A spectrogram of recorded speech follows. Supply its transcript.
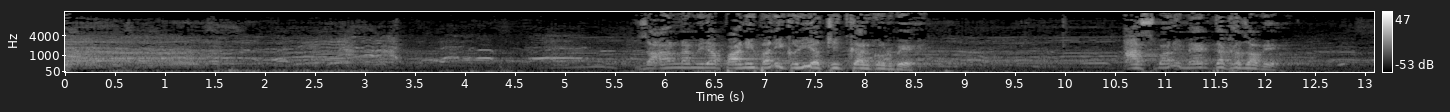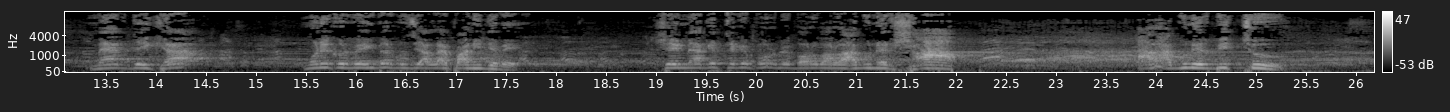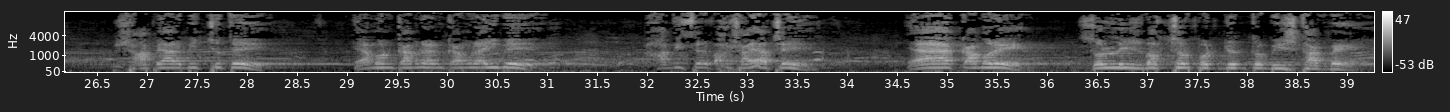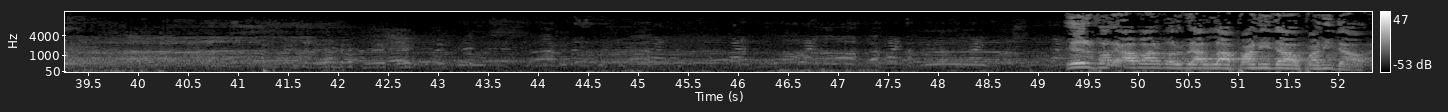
জাহান্নামীরা পানি পানি করিয়া চিৎকার করবে। আসমানে ম্যাগ দেখা যাবে। ম্যাগ দেখা মনে করবে, এইবার বুঝি আল্লাহ পানি দেবে। সেই ম্যাগের থেকে পড়বে বড় বড় আগুনের সাপ আর আগুনের বিচ্ছু। সাপে আর বিচ্ছুতে এমন কামড়ান কামড়াইবে, হাদিসের ভাষায় আছে এক কামড়ে চল্লিশ বছর পর্যন্ত বিষ থাকবে। এরপরে আবার বলবে, আল্লাহ, পানি দাও পানি দাও।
